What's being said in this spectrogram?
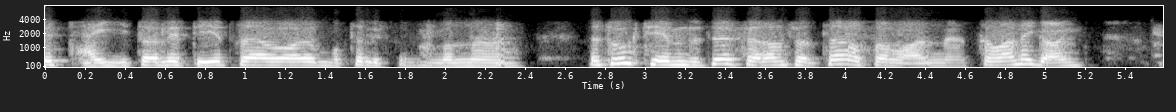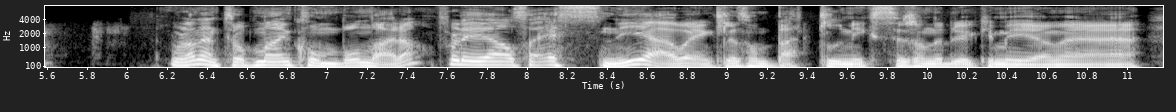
litt heit og litt dit, så jeg var, måtte liksom Men eh, det tok ti minutter før han skjønte, og så var han, så var han i gang. Hvordan endte du opp med den komboen der, da? Fordi altså, S9 er jo egentlig en sånn battle-mixer som du bruker mye med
